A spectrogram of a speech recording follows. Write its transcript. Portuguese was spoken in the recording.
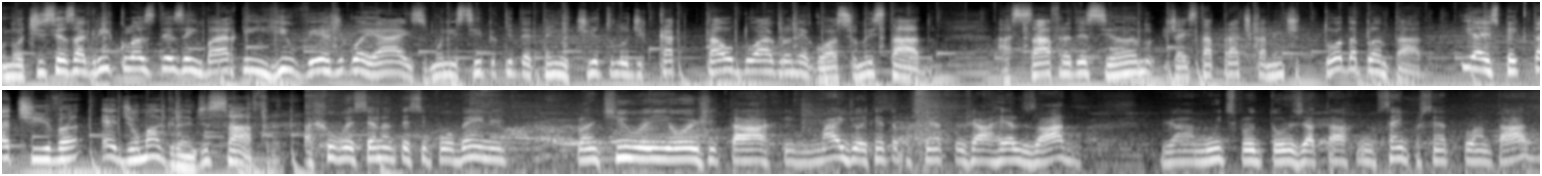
O Notícias Agrícolas desembarca em Rio Verde, Goiás, município que detém o título de capital do agronegócio no estado. A safra desse ano já está praticamente toda plantada e a expectativa é de uma grande safra. A chuva esse ano antecipou bem, né? Plantio aí hoje está mais de 80% já realizado. Já muitos produtores já estão tá com 100% plantado.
